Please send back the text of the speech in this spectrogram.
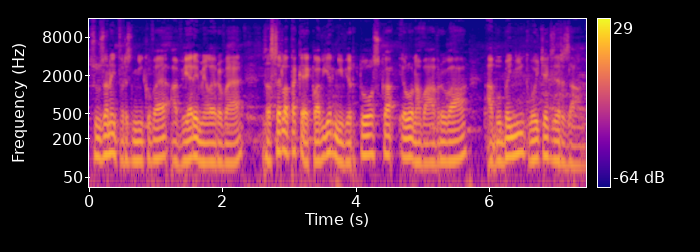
Suzany Tvrzníkové a Věry Millerové zasedla také klavírní virtuózka Ilona Vávrová a bubeník Vojtěch Zerzán.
